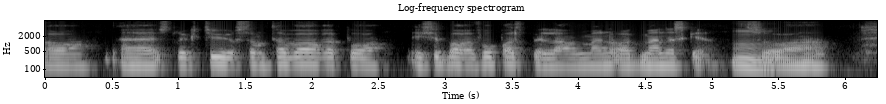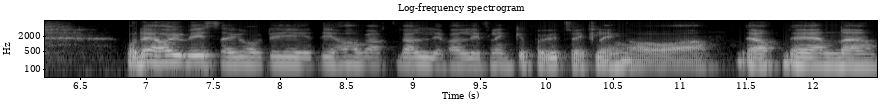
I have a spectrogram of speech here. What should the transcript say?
og eh, struktur som tar vare på ikke bare fotballspilleren, men òg mennesket. Mm. Så, eh, og det har jo vist seg òg. De, de, har vært veldig veldig flinke på utvikling. og ja, Det er en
